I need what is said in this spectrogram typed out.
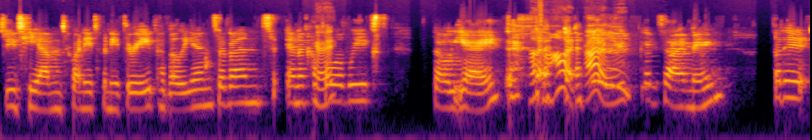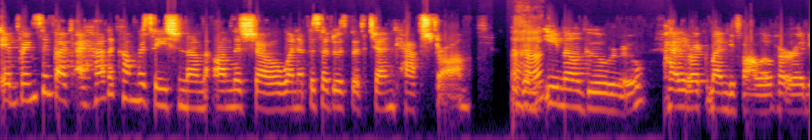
GTM 2023 Pavilions event in a couple okay. of weeks. So, yay. Uh-huh. Good timing. But it, it brings me back. I had a conversation on, on the show. One episode was with Jen Capstraw, who's uh-huh. an email guru. Highly recommend you follow her, and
